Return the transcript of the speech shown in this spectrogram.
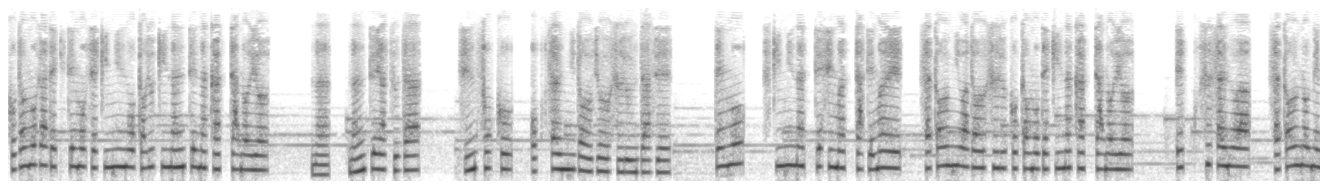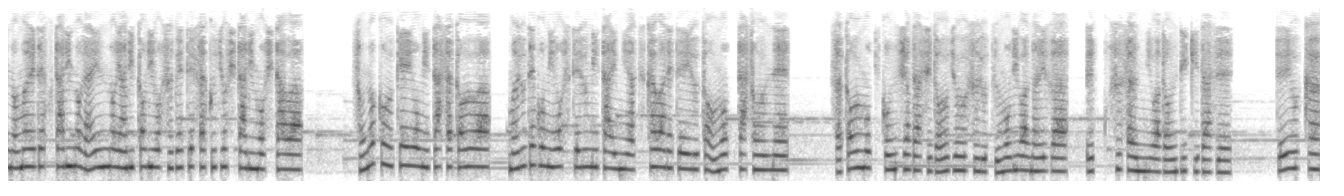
子供ができても責任を取る気なんてなかったのよ。な、なんてやつだ。心底、奥さんに同情するんだぜ。でも、好きになってしまった手前、佐藤にはどうすることもできなかったのよ。X さんは、佐藤の目の前で二人の LINE のやり取りを全て削除したりもしたわ。その光景を見た佐藤は、まるでゴミを捨てるみたいに扱われていると思ったそうね。佐藤も既婚者だし同情するつもりはないが、X さんにはドン引きだぜ。ていうか、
